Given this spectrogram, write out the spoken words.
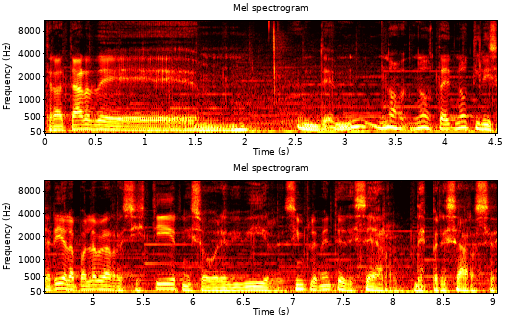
tratar de no, no, utilizaría la palabra resistir ni sobrevivir, simplemente de ser, de expresarse.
